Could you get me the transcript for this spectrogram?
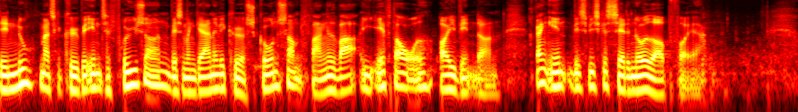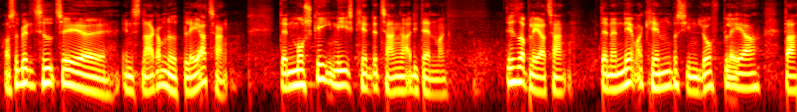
Det er nu, man skal købe ind til fryseren, hvis man gerne vil køre skånsomt fanget var i efteråret og i vinteren. Ring ind, hvis vi skal sætte noget op for jer. Og så bliver det tid til øh, en snak om noget blæretang. Den måske mest kendte tangart i Danmark. Det hedder blæretang. Den er nem at kende på sine luftblære, der,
